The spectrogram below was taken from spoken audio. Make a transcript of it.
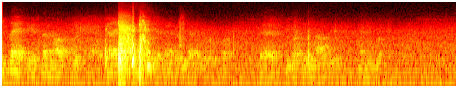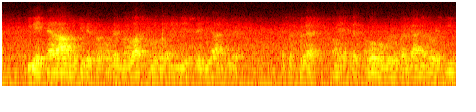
itt lehetséges lenne az, hogy vele megegyeznek a világ dolgokba. De ez pillanatnyilag nálunk nem így. Kivétel, állandó kivétel a kodexban a lassomodott ügyi és régi járművek esetköre, amelyeket a lobogó joga irányadó, és így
